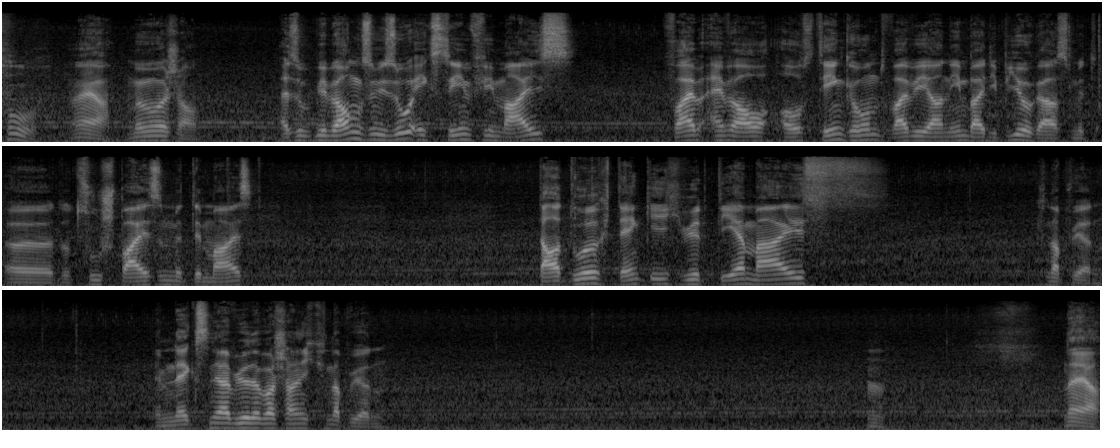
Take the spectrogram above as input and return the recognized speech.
Puh, naja, müssen wir mal schauen. Also wir brauchen sowieso extrem viel Mais. Vor allem einfach auch aus dem Grund, weil wir ja nebenbei die Biogas mit äh, dazu speisen mit dem Mais. Dadurch denke ich, wird der Mais knapp werden. Im nächsten Jahr wird er wahrscheinlich knapp werden. Hm. Naja,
